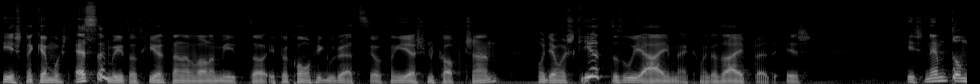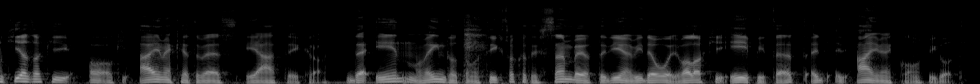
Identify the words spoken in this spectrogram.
És nekem most eszembe jutott hirtelen valami itt a, itt a konfigurációk, meg ilyesmi kapcsán. Ugye most kijött az új iMac, meg az iPad, és és nem tudom ki az, aki, a, aki iMac-et vesz játékra. De én ma megnyitottam a TikTokot, és szembe jött egy ilyen videó, hogy valaki épített egy, egy iMac konfigot.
